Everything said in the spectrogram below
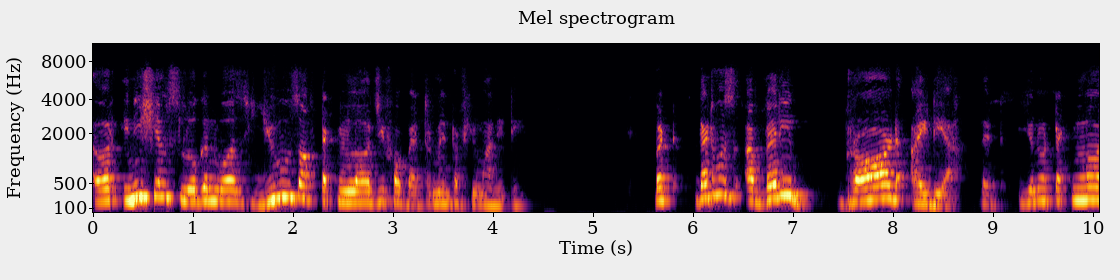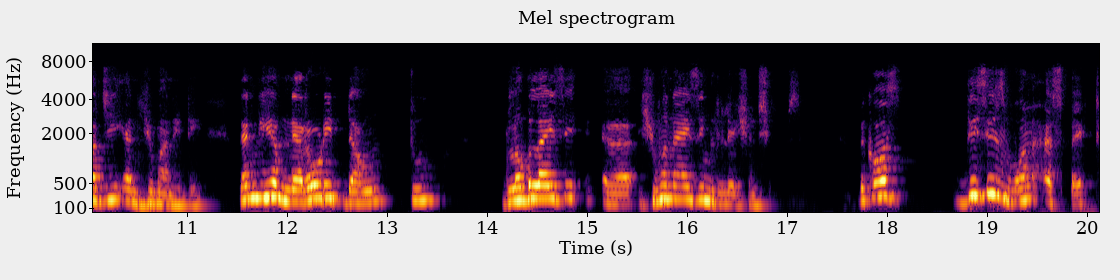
our initial slogan was use of technology for betterment of humanity. But that was a very broad idea that you know technology and humanity. Then we have narrowed it down to globalizing uh, humanizing relationships. Because this is one aspect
